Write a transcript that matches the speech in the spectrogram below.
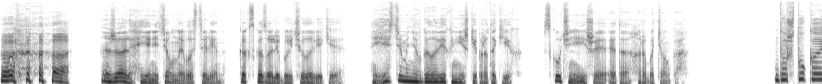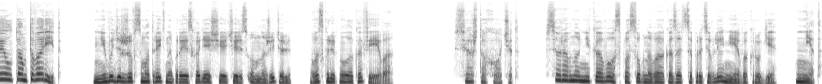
А-ха-ха-ха! Жаль, я не темный властелин, как сказали бы человеки. Есть у меня в голове книжки про таких. Скучнейшая эта работенка. «Да что Каэл там творит?» Не выдержав смотреть на происходящее через умножитель, воскликнула Кофеева. «Все, что хочет. Все равно никого, способного оказать сопротивление в округе, нет»,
